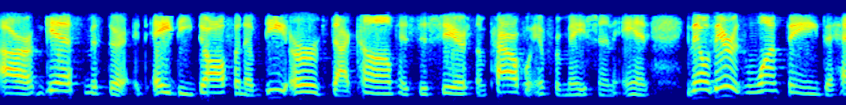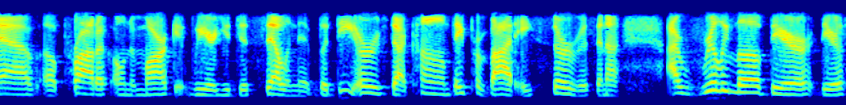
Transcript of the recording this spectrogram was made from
Our guest, Mr. A.D. Dolphin of dherbs.com, has just shared some powerful information. And, you know, there is one thing to have a product on the market where you're just selling it, but dherbs.com, they provide a service. And I I really love their their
